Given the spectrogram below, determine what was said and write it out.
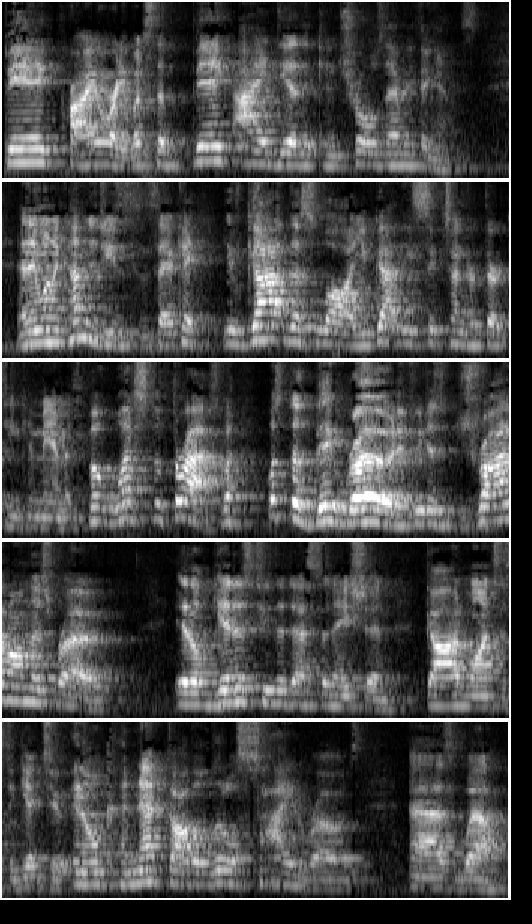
big priority? What's the big idea that controls everything else? And they want to come to Jesus and say, okay, you've got this law, you've got these 613 commandments, but what's the thrust? What's the big road? If we just drive on this road, it'll get us to the destination God wants us to get to, and it'll connect all the little side roads as well.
